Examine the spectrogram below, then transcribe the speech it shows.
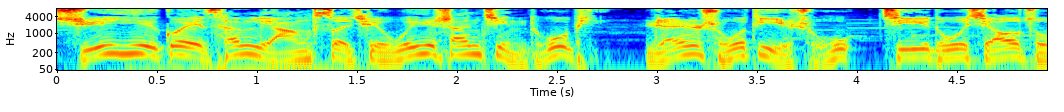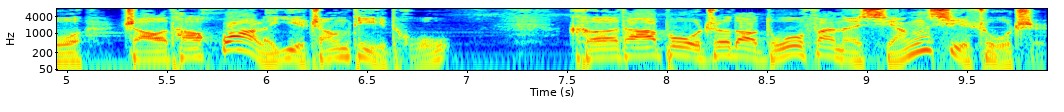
徐义贵曾两次去微山进毒品，人熟地熟，缉毒小组找他画了一张地图。可他不知道毒贩的详细住址。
